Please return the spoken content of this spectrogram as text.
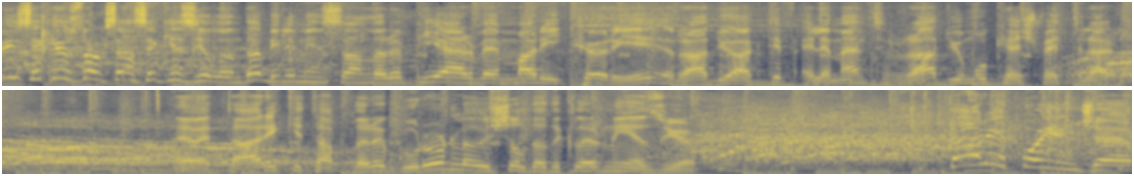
1898 yılında bilim insanları Pierre ve Marie Curie radyoaktif element radyumu keşfettiler. Evet, tarih kitapları gururla ışıldadıklarını yazıyor. Tarih boyunca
